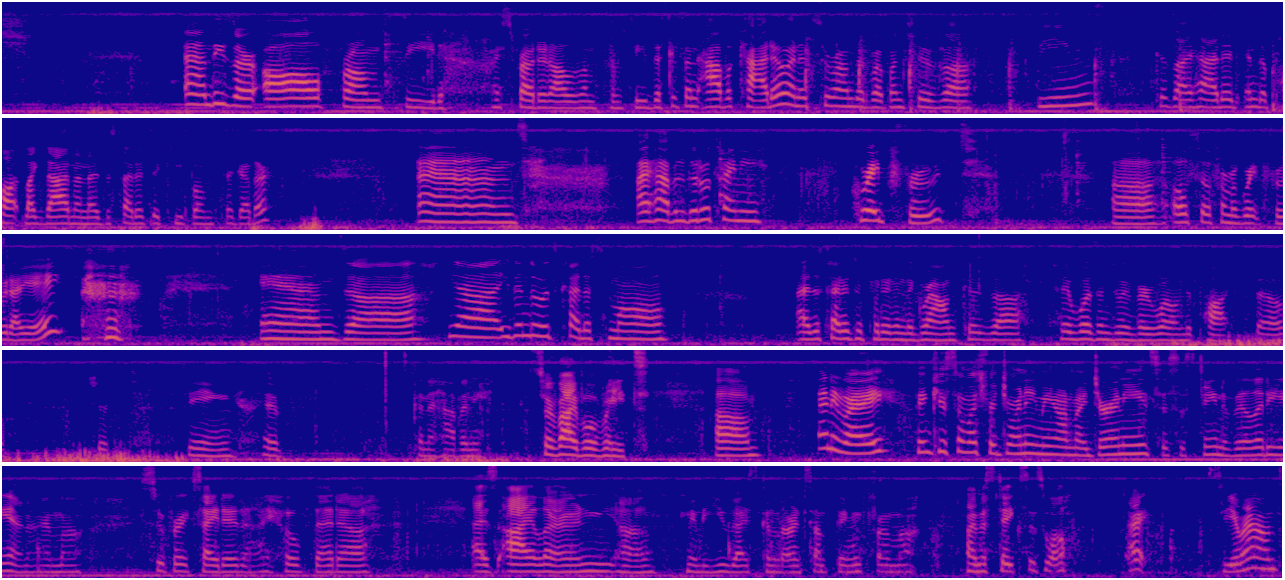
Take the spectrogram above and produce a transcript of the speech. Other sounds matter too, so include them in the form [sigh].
And these are all from seed. I sprouted all of them from seed. This is an avocado and it's surrounded by a bunch of uh, beans because I had it in the pot like that and I decided to keep them together. And I have a little tiny grapefruit, uh, also from a grapefruit I ate. [laughs] and uh, yeah even though it's kind of small I decided to put it in the ground because uh, it wasn't doing very well in the pot. So just seeing if it's gonna have any survival rate. Um, anyway thank you so much for joining me on my journey to sustainability and I'm uh, super excited. I hope that uh, as I learn uh, maybe you guys can learn something from uh, my mistakes as well. All right see you around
